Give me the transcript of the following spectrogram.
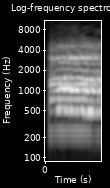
Oh,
